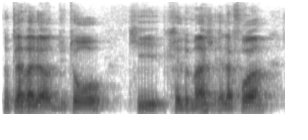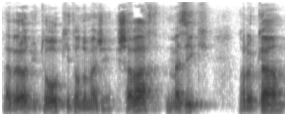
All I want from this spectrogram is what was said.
donc la valeur du taureau qui crée dommage et à la fois la valeur du taureau qui est endommagé. Shavar, mazik, dans le cas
